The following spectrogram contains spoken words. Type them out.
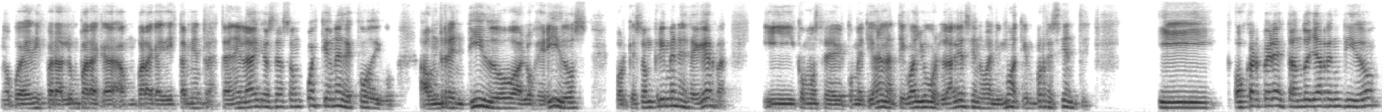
no puedes dispararle un a un paracaidista mientras está en el aire, o sea, son cuestiones de código, a un rendido, a los heridos, porque son crímenes de guerra, y como se cometían en la antigua Yugoslavia, si nos venimos a tiempos recientes. Y Oscar Pérez estando ya rendido,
